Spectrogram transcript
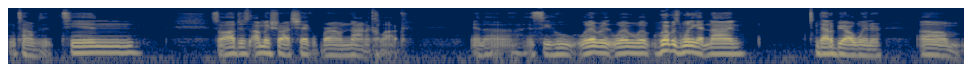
What time is it? Ten. So I'll just I'll make sure I check around nine o'clock, and uh and see who whatever whoever whoever's winning at nine, that'll be our winner. Um,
